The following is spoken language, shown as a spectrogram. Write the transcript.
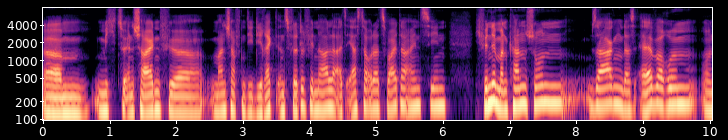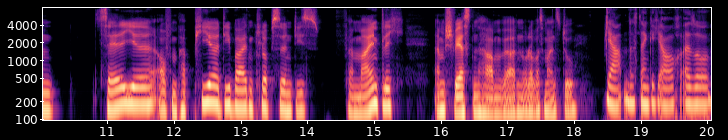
ähm, mich zu entscheiden für Mannschaften, die direkt ins Viertelfinale als Erster oder Zweiter einziehen. Ich finde, man kann schon sagen, dass Elverum und Celje auf dem Papier die beiden Clubs sind, die es vermeintlich am schwersten haben werden. Oder was meinst du? Ja, das denke ich auch. Also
